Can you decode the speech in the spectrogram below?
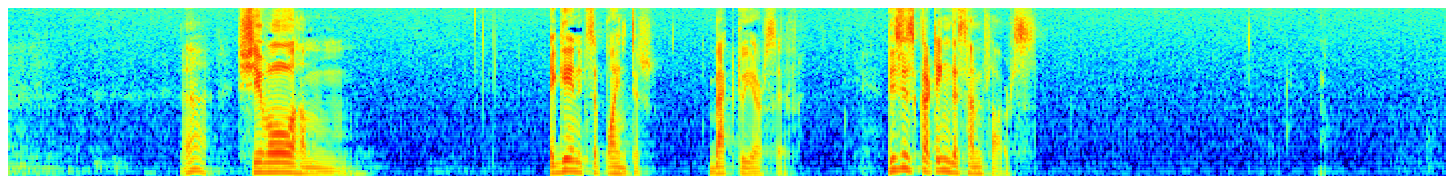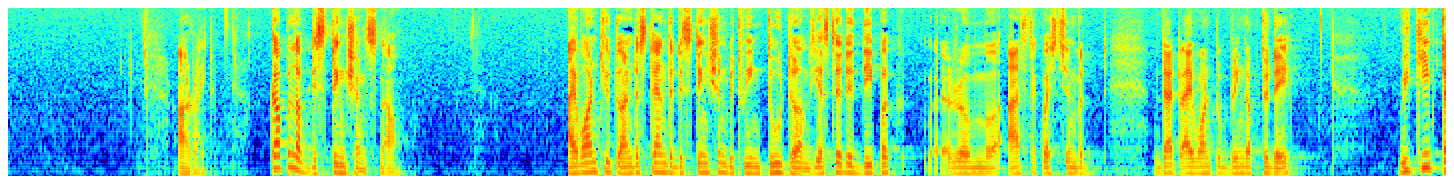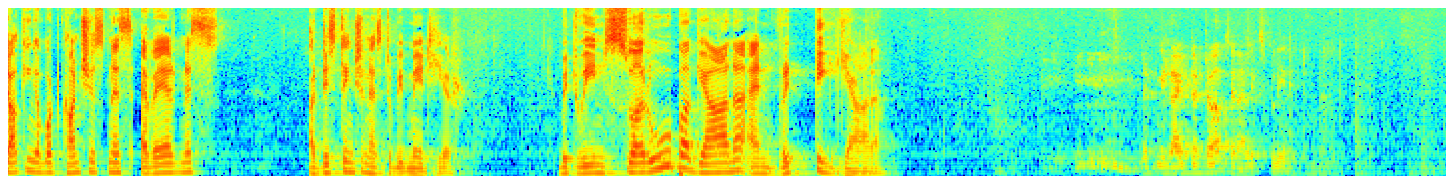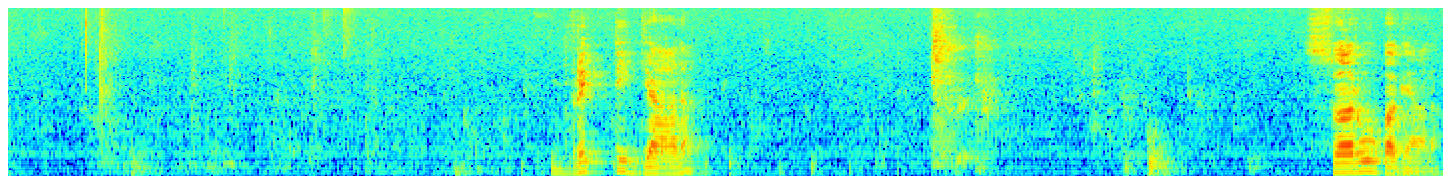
ah, Shivoham. Again, it's a pointer back to yourself. This is cutting the sunflowers. All right. Couple of distinctions now. I want you to understand the distinction between two terms. Yesterday, Deepak uh, asked the question, but that I want to bring up today. We keep talking about consciousness, awareness. A distinction has to be made here between Swarupa Jnana and Vritti Jnana. Let me write the terms and I'll explain it. Vritti Jnana Swarupa Jnana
